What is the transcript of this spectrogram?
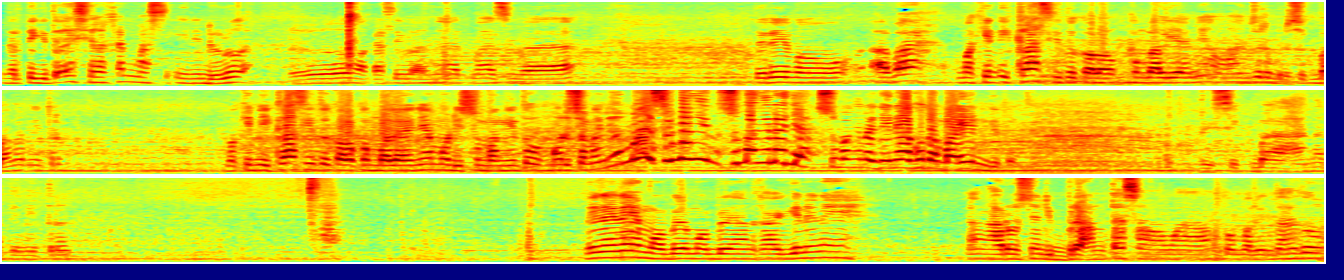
ngerti gitu eh silakan mas ini dulu. Aduh makasih banget mas mbak. Jadi mau apa makin ikhlas gitu kalau kembaliannya. Oh, anjir berisik banget nih truk. Makin ikhlas gitu kalau kembaliannya mau disumbangin tuh mau disumbangin "Ya, mas sumbangin sumbangin aja sumbangin aja ini aku tambahin gitu. Berisik banget ini truk. Ini nih, nih mobil-mobil yang kayak gini nih yang harusnya diberantas sama pemerintah tuh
